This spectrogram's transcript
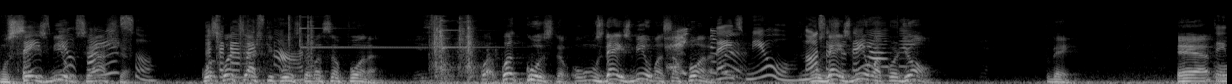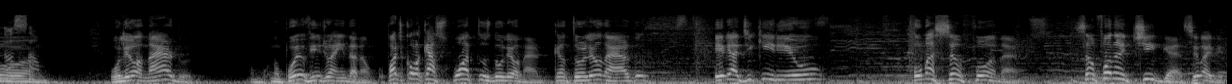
Uns 6 mil, mil, você acha? Isso? Quanto, quanto você acha que custa uma sanfona? Quanto custa? Uns 10 mil uma sanfona? 10 mil? Nossa, Uns 10 mil um acordeon? Tudo bem. É, não tem o, noção. O Leonardo, não põe o vídeo ainda não. Pode colocar as fotos do Leonardo. Cantor Leonardo, ele adquiriu uma sanfona. Sanfona antiga, você vai ver.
